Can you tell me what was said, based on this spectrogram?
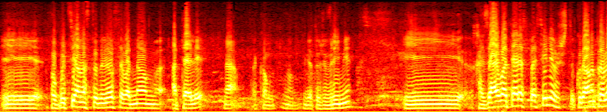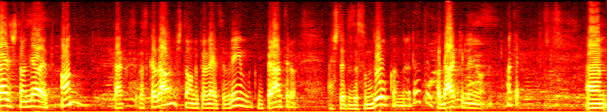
И по пути он остановился в одном отеле, да, таком, ну, где-то уже в Риме. И хозяева отеля спросили, что, куда он направляется, что он делает. Он так рассказал им, что он направляется в Рим к императору. А что это за сундук? Он говорит, это подарки для него. Окей. Эм,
